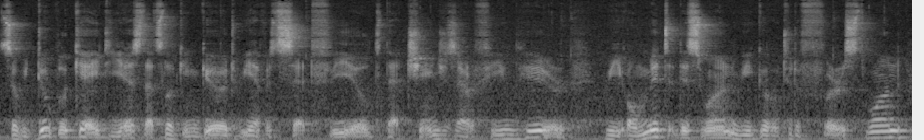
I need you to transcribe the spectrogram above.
So we duplicate. Yes that's looking good. We have a set field. That changes our field here we omit this one, we go to the first one,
